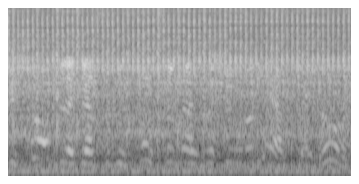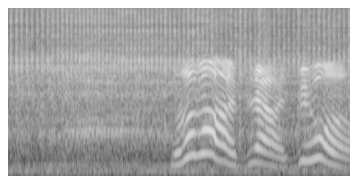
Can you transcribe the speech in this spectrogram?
пішов, блядь, я собі спустив на за шевролет, блядь. Ну, Ну давай, блядь, бігом.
